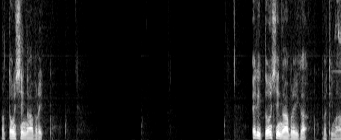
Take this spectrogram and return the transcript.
နော်3 8 5 break အဲ့ဒီ3 8 5 break ကတော့ဒီမှာ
